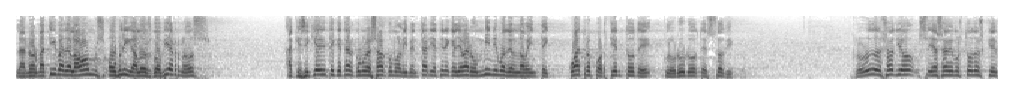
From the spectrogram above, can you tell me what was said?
La normativa de la OMS obliga a los gobiernos a que si quieren etiquetar como una sal como alimentaria tiene que llevar un mínimo del 94% de cloruro de sodio. El cloruro de sodio ya sabemos todos que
